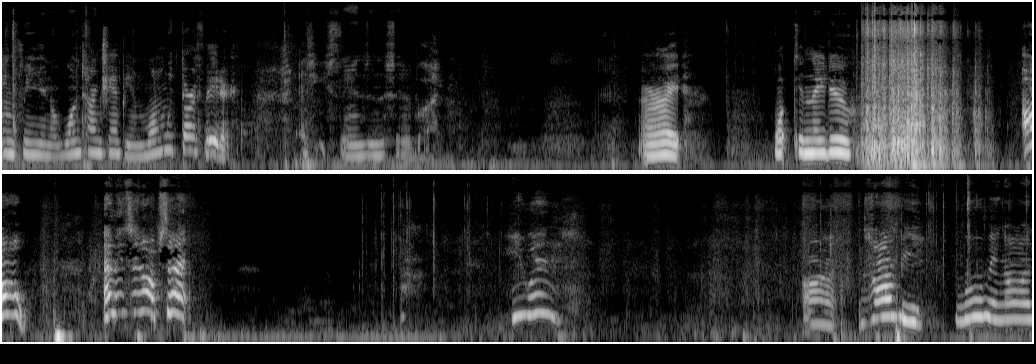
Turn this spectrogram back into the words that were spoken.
included in a one-time champion, one with Darth Vader, as he stands in the standby. All right. What can they do? Oh! And it's an upset! He wins! Uh, zombie moving on.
